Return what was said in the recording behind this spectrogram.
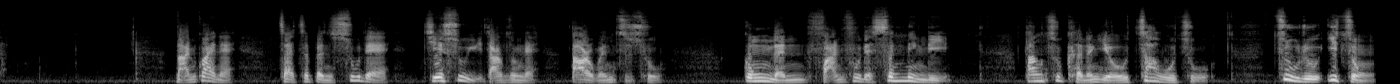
了。难怪呢，在这本书的结束语当中呢，达尔文指出。”功能繁复的生命力，当初可能由造物主注入一种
